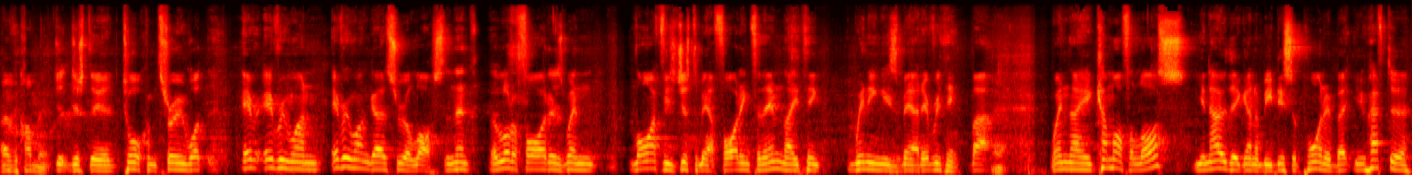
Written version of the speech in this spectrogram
overcome it? ju- just to talk them through what ev- everyone everyone goes through a loss, and then a lot of fighters when life is just about fighting for them, they think winning is about everything. But when they come off a loss, you know they're going to be disappointed. But you have to.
